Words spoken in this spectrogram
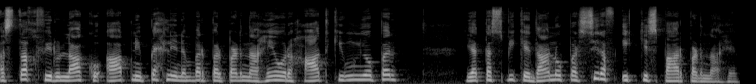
अस्तगफिरुल्लाह को आपने पहले नंबर पर पढ़ना है और हाथ की उंगलियों पर या तस्बी के दानों पर सिर्फ़ इक्कीस बार पढ़ना है।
